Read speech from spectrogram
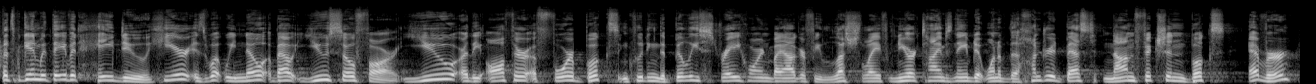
Let's begin with David Hajdu. Here is what we know about you so far. You are the author of four books, including the Billy Strayhorn biography, Lush Life. New York Times named it one of the 100 best nonfiction books ever.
